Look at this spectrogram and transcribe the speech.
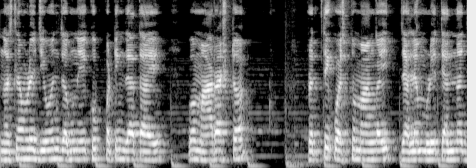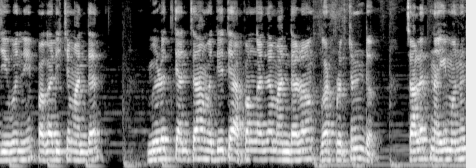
नसल्यामुळे जीवन जगणे हे खूप कठीण जात आहे व महाराष्ट्र प्रत्येक वस्तू महागाईत झाल्यामुळे त्यांना जीवन हे पगारीचे मानधन मिळत त्यांच्यामध्ये त्या अपंगांचा मानधन घर प्रचंड चालत नाही म्हणून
